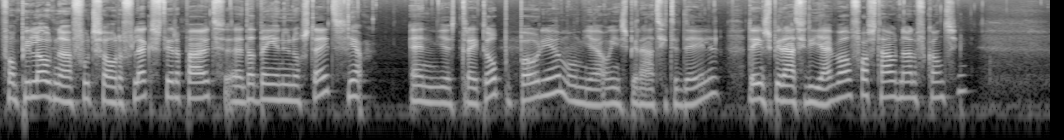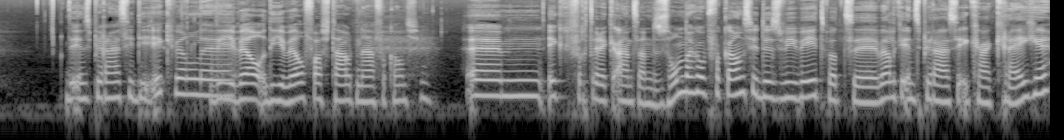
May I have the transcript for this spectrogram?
Van piloot naar voedselreflextherapeut, uh, dat ben je nu nog steeds? Ja. En je treedt op op het podium om jouw inspiratie te delen. De inspiratie die jij wel vasthoudt na de vakantie? De inspiratie die ik wil... Uh... Die, je wel, die je wel vasthoudt na vakantie? Um, ik vertrek aanstaande zondag op vakantie, dus wie weet wat, uh, welke inspiratie ik ga krijgen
